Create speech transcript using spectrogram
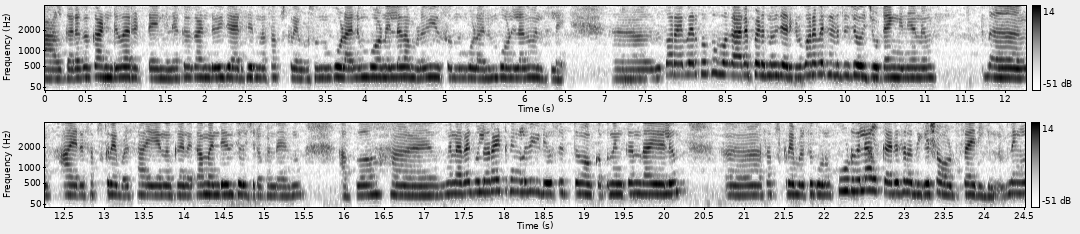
ആൾക്കാരൊക്കെ കണ്ട് വരട്ടെ ഇങ്ങനെയൊക്കെ കണ്ട് വിചാരിച്ചിരുന്ന സബ്സ്ക്രൈബേഴ്സ് ഒന്നും കൂടാനും പോകണില്ല നമ്മുടെ വ്യൂസ് ഒന്നും കൂടാനും പോകണില്ല എന്ന് മനസ്സിലായി. ഇത് കുറേ പേർക്കൊക്കെ ഉപകാരപ്പെടുന്നു വിചാരിക്കുന്നു. കുറേ പേരുടെ അടുത്ത് ചോദിച്ചു എങ്ങനെയാണ്? ആയിരം സബ്സ്ക്രൈബേഴ്സ് ആയി എന്നൊക്കെ ഇങ്ങനെ കമന്റ് ചെയ്ത് ചോദിച്ചിട്ടൊക്കെ ഉണ്ടായിരുന്നു. അപ്പോൾ ഇങ്ങനെ റെഗുലറായിട്ട് നിങ്ങൾ വീഡിയോസ് ഇട്ട് നോക്കും അപ്പോൾ നിങ്ങൾക്ക് എന്തായാലും സബ്സ്ക്രൈബേഴ്സ് കൂടും. കൂടുതൽ ആൾക്കാർ ശ്രദ്ധിക്കുക ഷോർട്സ് ആയിരിക്കും. അപ്പോൾ നിങ്ങൾ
